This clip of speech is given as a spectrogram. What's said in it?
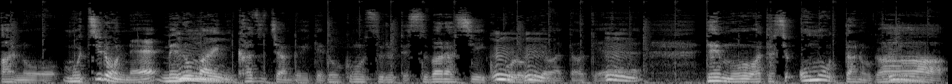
あの、もちろんね、目の前にカズちゃんがいて録音するって素晴らしい試みではあったわけ。うんでも、私思ったのが、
